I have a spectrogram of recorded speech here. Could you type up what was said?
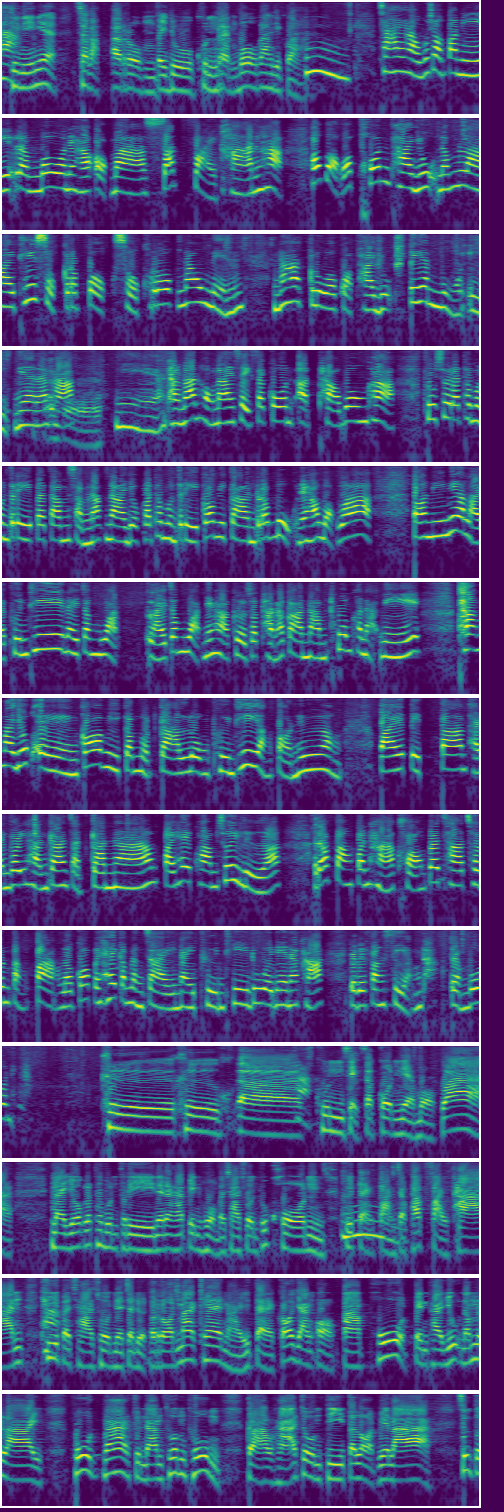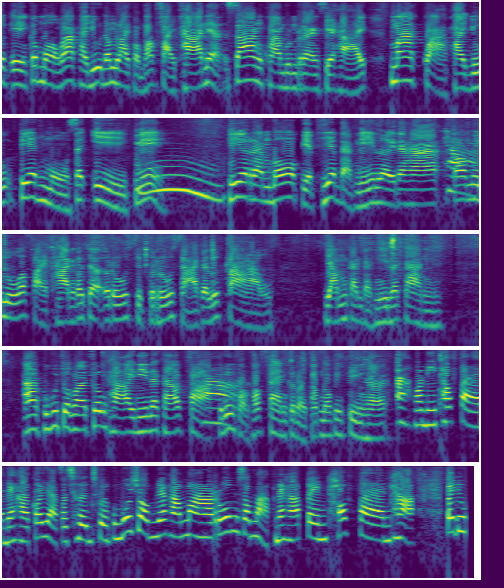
ค่ะทีนี้เนี่ยสลับอารมณ์ไปดูคุณแรมโบ้บ้างดีกว่าอืมใช่ค่ะคุณผู้ชมตอนนี้แรมโบ้นะคะออกมาซัดฝ่ายค้านค่ะเขาบอกว่าพ่นพายุน้ำลายที่สกรปรกโสโครกเน่าเหม็น น่ากลัวกว่าพายุเตี้ยนหมู่อีกเนี่ยนะคะโอ้โหนี่ทางด้านของนายเสกสกลอัฏฐาวงศ์ค่ะ ผู้ช่วยรัฐมนตรีประจำสำนักนายกรัฐมนตรีก็มีการระบุนะคะบอกว่า ตอนนี้เนี่ยหลายพื้นที่ในจังหวัด หลายจังหวัดเนี่ยค่ะเกิดสถานการณ์น้ำท่วมขณะนี้ ทางนายกเองก็มีกำหนดการลงพื้นที่อย่างต่อเนื่อง ไปติดตามแผนบริหารการจัดการน้ำไปให้ความช่วยเหลือ รับฟังปัญหาของประชาชนต่างๆ แล้วก็ไปให้กำลังใจในพื้นที่ด้วยเนี่ยนะคะ เดี๋ยวไปฟังเสียงดัมโบ้หน่อยค่ะ คือคือเออค่ะคุณเสกสกลเนี่ยบอกว่านายกรัฐมนตรีเนี่ยนะฮะเป็นห่วงประชาชนทุกคน คือแตกต่างจากพรรคฝ่ายค้าน ที่ประชาชนเนี่ยจะเดือดร้อนมากแค่ไหน แต่ก็ยังออกมาพูดเป็นพายุน้ำลาย พูดมากจนน้ำท่วมทุ่ง กล่าวหาโจมตีตลอดเวลา ซึ่งตนเองก็มองว่าพายุน้ำลายของพรรคฝ่ายค้านเนี่ยสร้างความรุนแรงเสียหายมากกว่าพายุเตี้ยนหมู่ซะอีกนี่ อืม พี่แรมโบ้เปรียบเทียบแบบนี้เลยนะฮะ ค่ะ ก็ไม่รู้ว่าฝ่ายค้านเขาจะรู้สึกรู้สากันหรือเปล่า ย้ำกันแบบนี้แล้วกันอะคุณผู้ชมมาช่วงท้ายนี้นะครับ ฝากเรื่องของท็อปแฟนกันหน่อยครับน้องปิงปิงฮะ อะวันนี้ท็อปแฟนนะคะก็อยากจะเชิญชวนคุณผู้ชมนะคะมาร่วมสมัครนะคะเป็นท็อปแฟนค่ะไปดู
